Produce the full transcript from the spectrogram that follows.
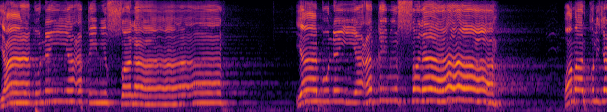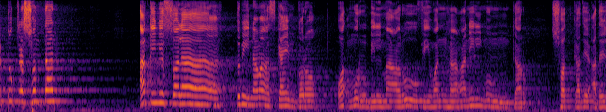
বুনাইয়া আকিমিস সালাহ ইয়া বুনাইয়া আকিমিস সালাহ ও আমার কলিজার টুকরার সন্তান আকিমিস সালাহ তুমি নামাজ কায়েম করো ওয়ামুর বিল মারুফি ওয়ানহা আনিল মুনকার সৎ কাজে আদেশ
